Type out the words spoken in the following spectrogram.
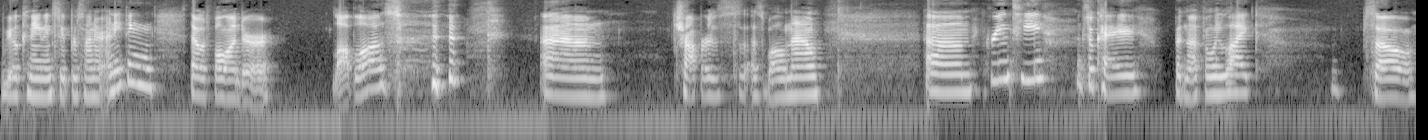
Real Canadian Supercenter, anything that would fall under Loblaws. um, Shoppers as well now. Um, green tea, it's okay, but not really like. So,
